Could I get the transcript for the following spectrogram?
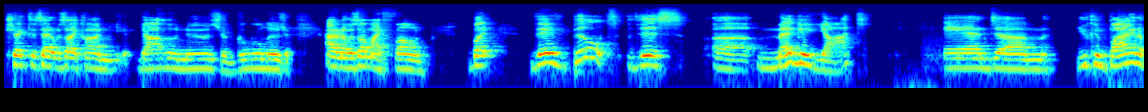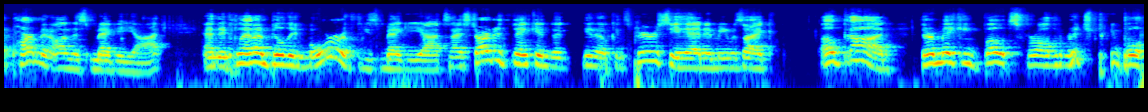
check this out. It was like on Yahoo News or Google News or I don't know, it was on my phone. But they've built this uh mega yacht and um you can buy an apartment on this mega yacht and they plan on building more of these mega yachts. And I started thinking that, you know, conspiracy head in me was like, oh God, they're making boats for all the rich people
